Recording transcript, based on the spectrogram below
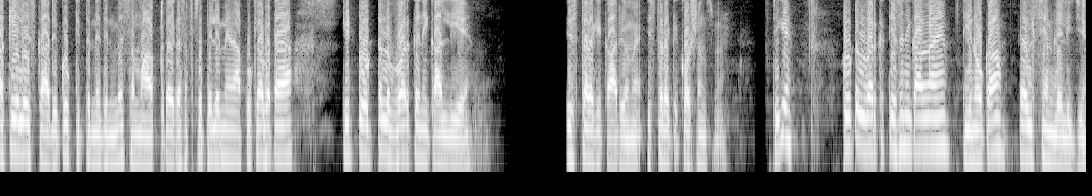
अकेले इस कार्य को कितने दिन में समाप्त करेगा? सबसे पहले मैंने आपको क्या बताया कि टोटल वर्क निकाल लिए इस तरह के कार्यों में, इस तरह के क्वेश्चन में। ठीक है? टोटल वर्क कैसे निकालना है? तीनों का एलसीएम ले लीजिए।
